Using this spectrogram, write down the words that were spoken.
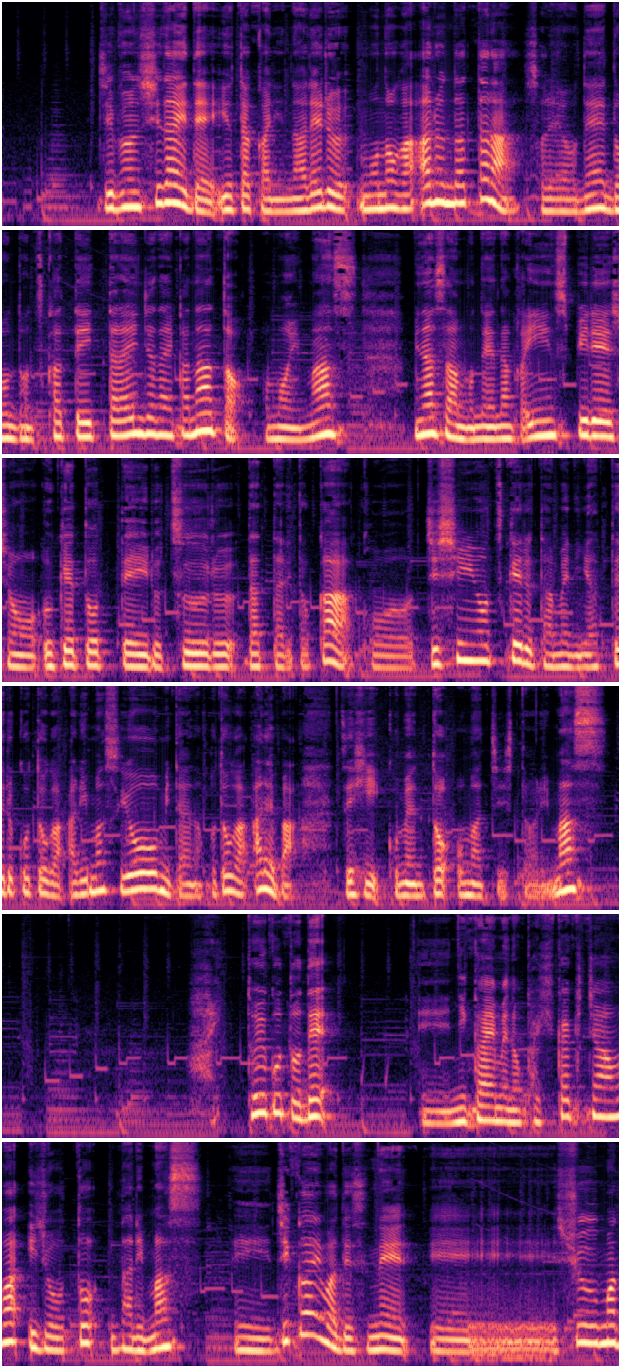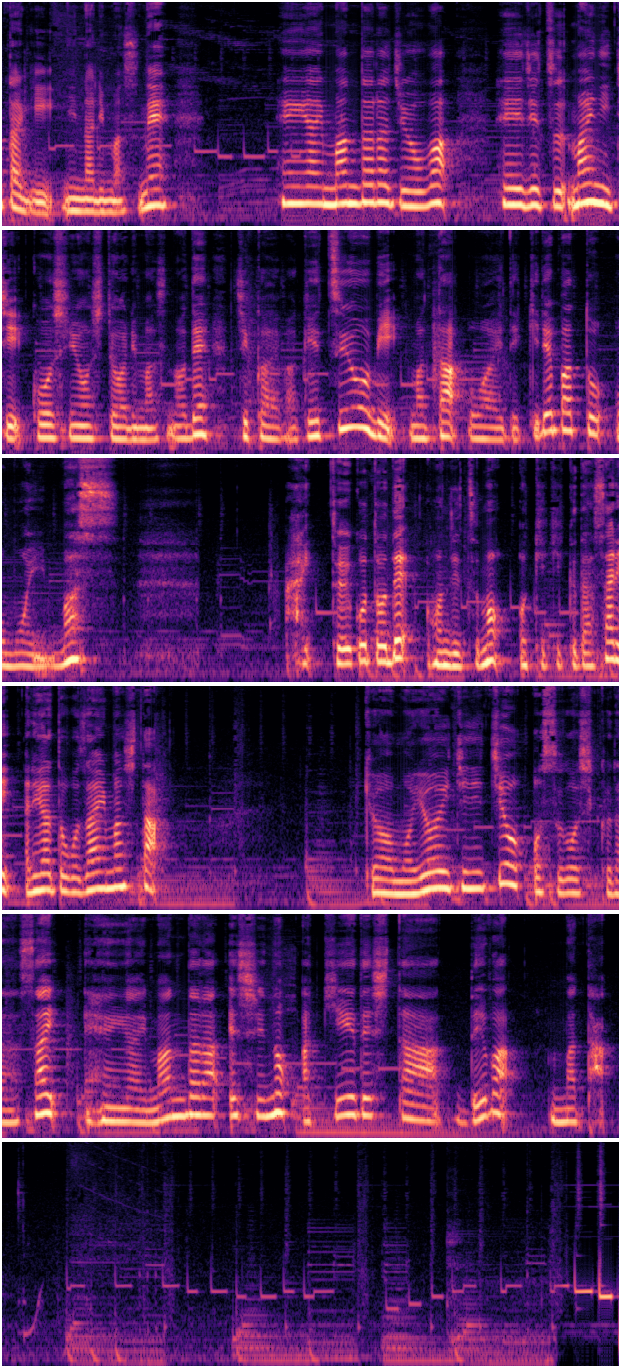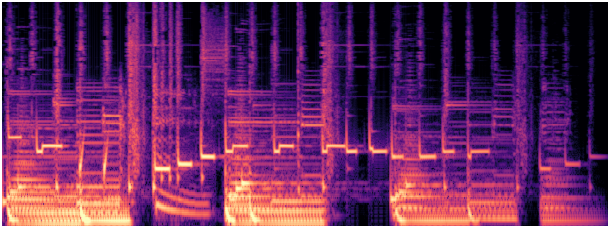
自分次第で豊かになれるものがあるんだったらそれをねどんどん使っていったらいいんじゃないかなと思います。皆さんもねなんかインスピレーションを受け取っているツールだったりとかこう自信をつけるためにやってることがありますよみたいなことがあれば是非コメントお待ちしております。はい。ということでえー、2回目のカキカキちゃんは以上となります、えー、次回はですね、えー、週またぎになりますね。偏愛マンダラジオは平日毎日更新をしておりますので次回は月曜日またお会いできればと思います。はいということで本日もお聴きくださりありがとうございました。今日も良い一日をお過ごしください。偏愛マンダ絵師の秋江でした。ではまた。Thank you.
